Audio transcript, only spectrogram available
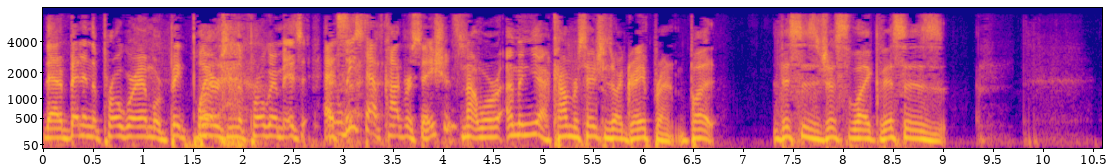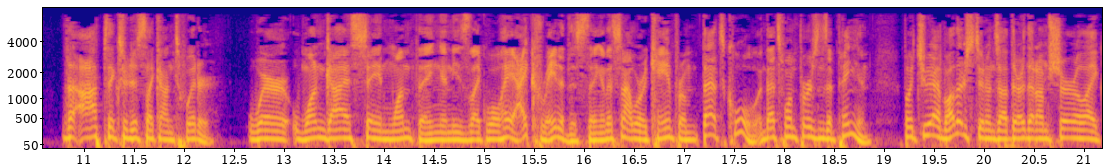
that have been in the program or big players in the program is at least have conversations. Not where I mean, yeah, conversations are great, Brent, but this is just like this is the optics are just like on Twitter, where one guy is saying one thing and he's like, "Well, hey, I created this thing and that's not where it came from." That's cool, and that's one person's opinion. But you have other students out there that I'm sure are like,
